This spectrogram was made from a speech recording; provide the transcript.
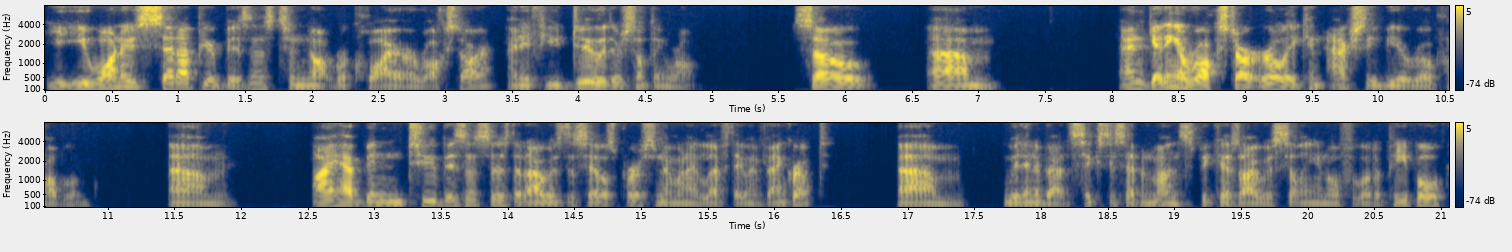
you, you want to set up your business to not require a rock star, and if you do, there's something wrong. So, um, and getting a rock star early can actually be a real problem. Um, I have been two businesses that I was the salesperson, and when I left, they went bankrupt um, within about six to seven months because I was selling an awful lot of people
